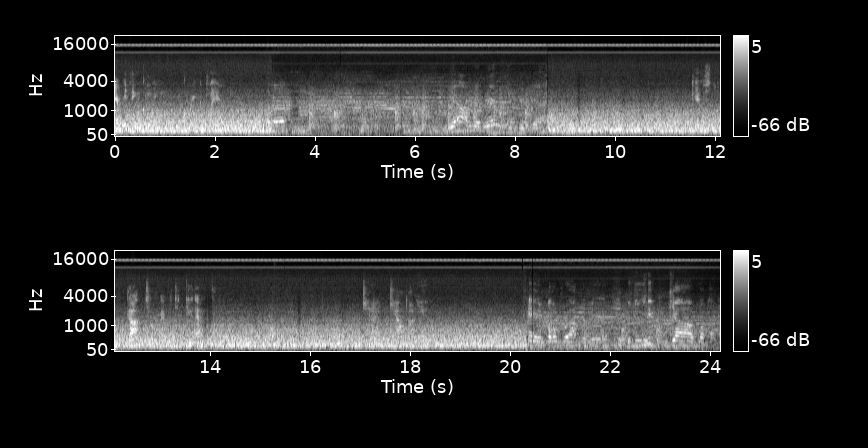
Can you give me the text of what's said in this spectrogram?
everything going according to plan? Uh, yeah, I'm getting everything here, yeah. Okay, listen, you've got to remember to do that. Can I count on you? Hey, no problem, man. You on.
